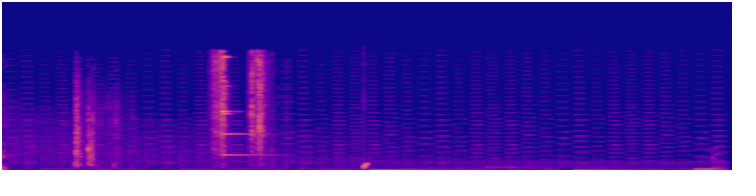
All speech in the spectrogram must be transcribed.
Okay. No.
